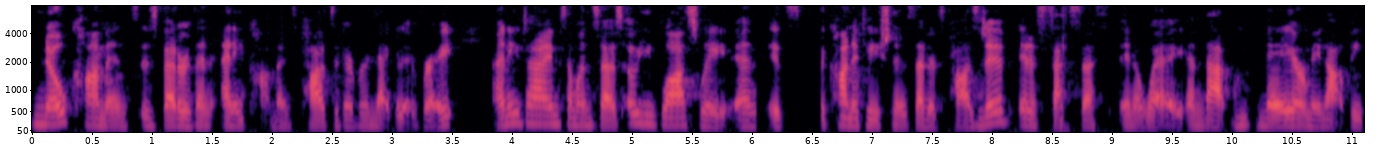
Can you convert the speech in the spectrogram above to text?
no comments is better than any comments, positive or negative, right? anytime someone says, Oh, you've lost weight, and it's the connotation is that it's positive, it affects us in a way, and that may or may not be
